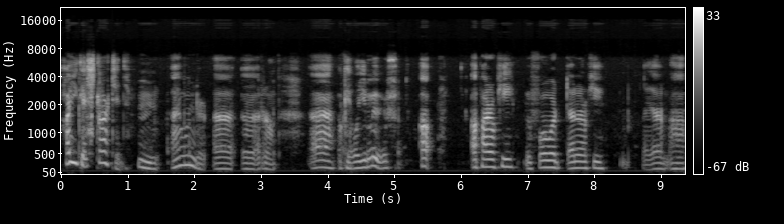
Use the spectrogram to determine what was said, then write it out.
how you get started? Hmm, I wonder. Uh, uh, I don't know. Uh, okay, well you move up, up arrow key, move forward, down arrow key, that. Uh,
